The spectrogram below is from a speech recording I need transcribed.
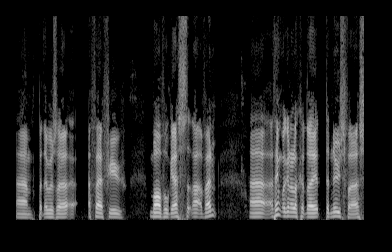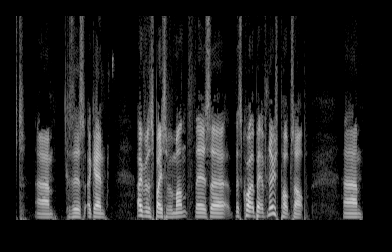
Um, but there was a a fair few Marvel guests at that event. Uh, I think we're going to look at the the news first because there's again over the space of a month there's uh, there's quite a bit of news pops up. Um,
